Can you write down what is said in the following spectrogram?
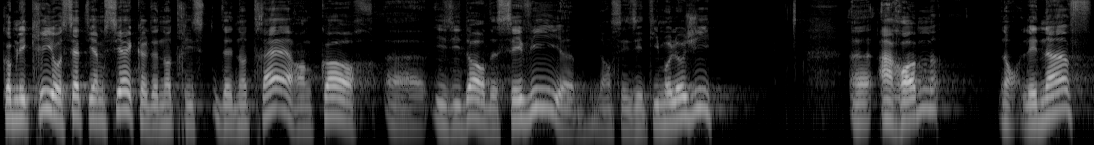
Comme l'écrit au 7e siècle de notre, ère, encore euh, Isidore de Séville, euh, dans ses étymologies, euh, à Rome, non, les nymphes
